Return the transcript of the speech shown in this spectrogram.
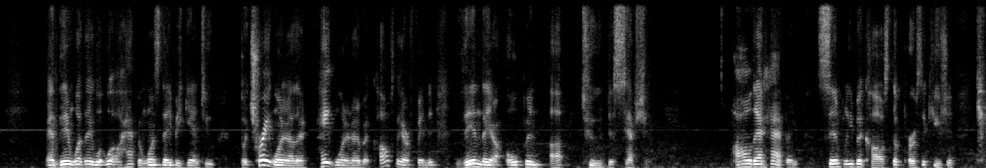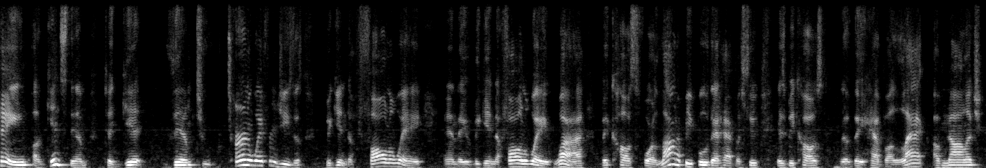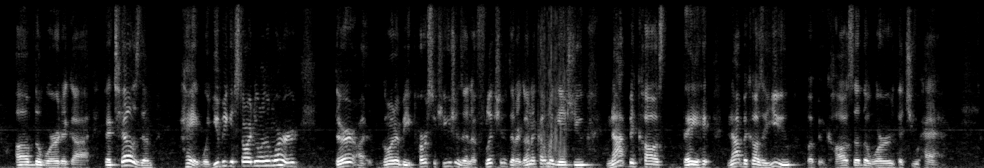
And then what they what will happen once they begin to betray one another, hate one another because they are offended, then they are open up to deception. All that happened simply because the persecution came against them to get them to turn away from Jesus, begin to fall away, and they begin to fall away. Why? Because for a lot of people, that happens to is because they have a lack of knowledge of the Word of God that tells them, hey, when you begin to start doing the Word, there are going to be persecutions and afflictions that are going to come against you, not because they, not because of you, but because of the Word that you have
